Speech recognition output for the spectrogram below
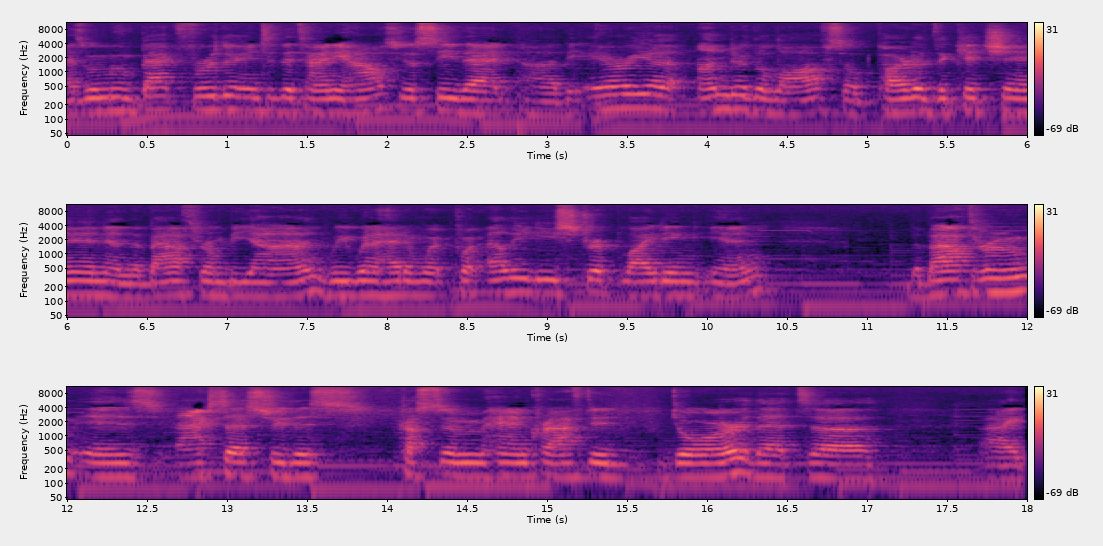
As we move back further into the tiny house, you'll see that uh, the area under the loft, so part of the kitchen and the bathroom beyond, we went ahead and went, put LED strip lighting in. The bathroom is accessed through this custom handcrafted door that uh, I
